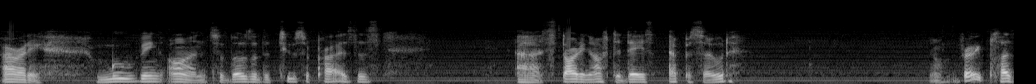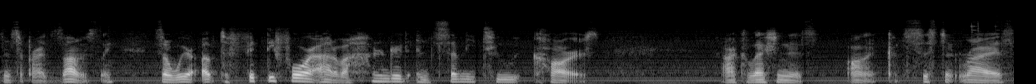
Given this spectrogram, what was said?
Alrighty, moving on. So those are the two surprises uh, starting off today's episode. Know, very pleasant surprises, obviously. So we are up to 54 out of 172 cars. Our collection is on a consistent rise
